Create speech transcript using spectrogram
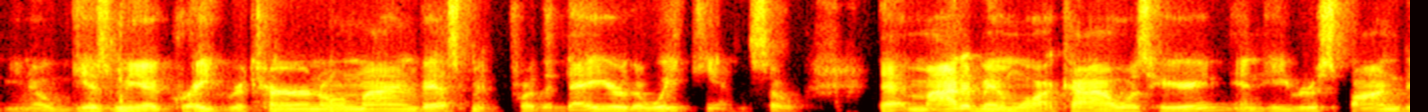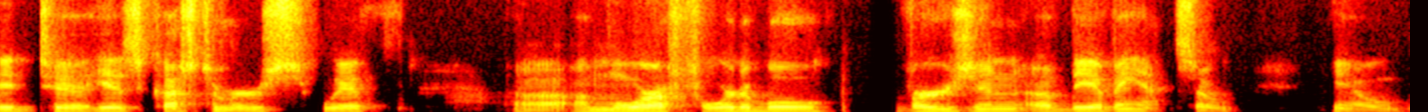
you know gives me a great return on my investment for the day or the weekend. So that might have been what Kyle was hearing, and he responded to his customers with uh, a more affordable version of the event. So you know,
